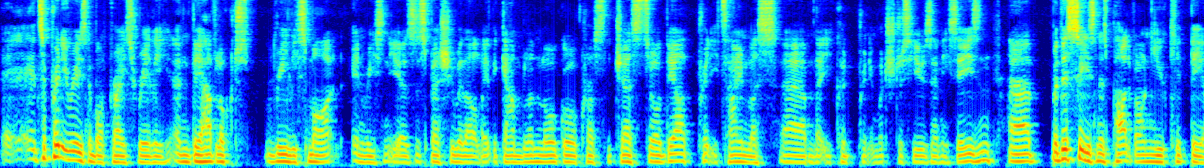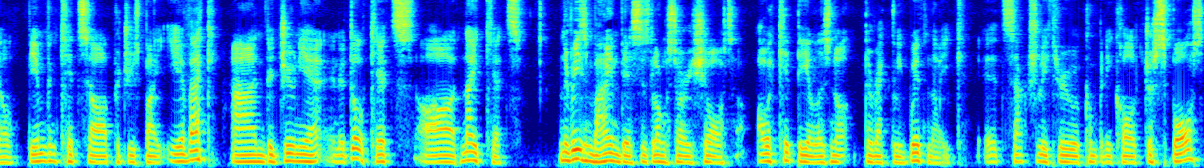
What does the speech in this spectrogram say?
it's a pretty reasonable price, really. And they have looked really smart in recent years, especially without like the gambling logo across the chest. So they are pretty timeless um, that you could pretty much just use any season. Uh, but this season, is part of our new kit deal, the infant kits are produced by Avec and the junior and adult kits are Nike kits. And the reason behind this is long story short, our kit deal is not directly with Nike. It's actually through a company called Just Sport.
